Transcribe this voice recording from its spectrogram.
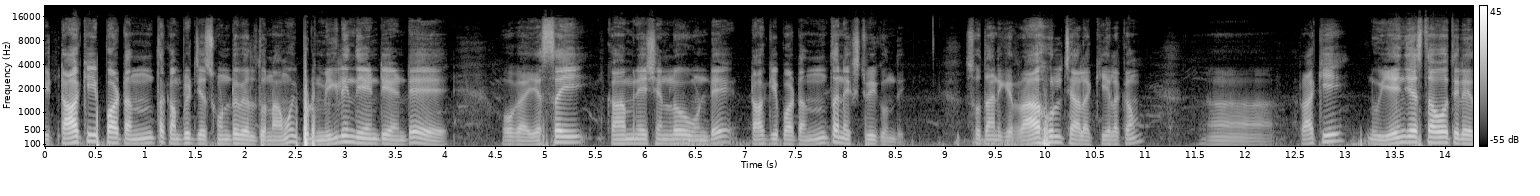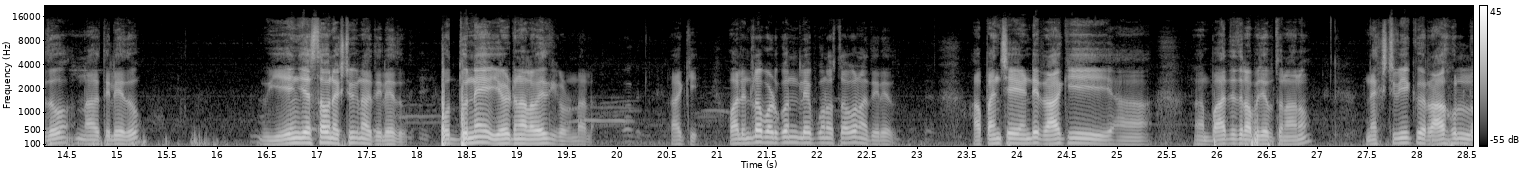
ఈ టాకీ పార్ట్ అంతా కంప్లీట్ చేసుకుంటూ వెళ్తున్నాము. ఇప్పుడు మిగిలింది ఏంటి అంటే ఒక ఎస్ఐ కాంబినేషన్లో ఉండే టాకీ పార్ట్ అంతా నెక్స్ట్ వీక్ ఉంది. సో దానికి రాహుల్ చాలా కీలకం. రాకీ నువ్వు ఏం చేస్తావో తెలియదు నాకు తెలియదు. నువ్వు ఏం చేస్తావో నెక్స్ట్ వీక్ నాకు తెలియదు. పొద్దున్నే ఏడు నలభై ఐదుకి ఇక్కడ ఉండాలి. రాఖీ. వాళ్ళ ఇంట్లో పడుకొని లేపుకొని వస్తావో నాకు తెలియదు. ఆ పని చేయండి. రాఖీ బాధ్యతలు అప్పచెప్తున్నాను. Next week Rahul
